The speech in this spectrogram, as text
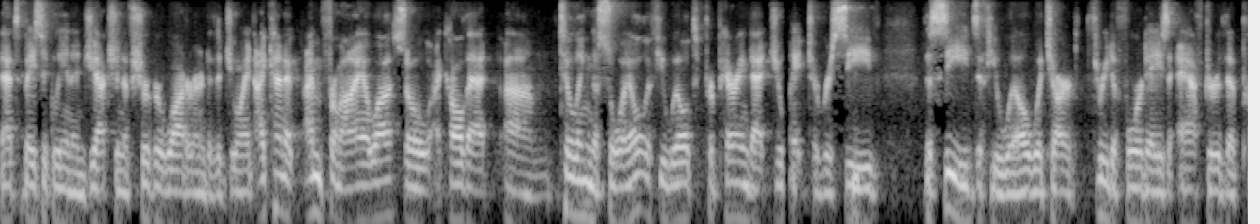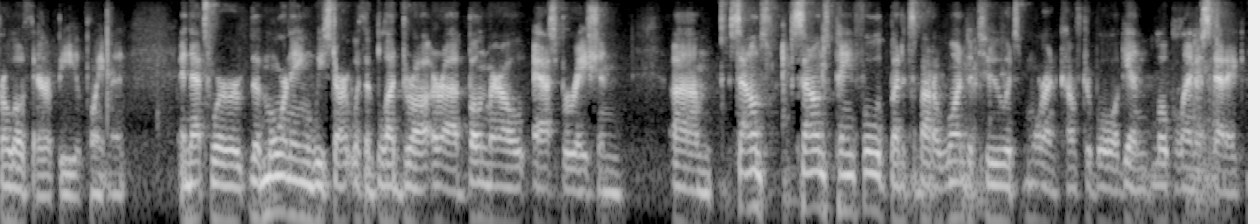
That's basically an injection of sugar water into the joint. I kind of I'm from Iowa, so I call that um, tilling the soil, if you will. to preparing that joint to receive the seeds, if you will, which are three to four days after the prolotherapy appointment. And that's where the morning we start with a blood draw or a bone marrow aspiration. Um, sounds sounds painful, but it's about a one to two. It's more uncomfortable. Again, local anesthetic.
